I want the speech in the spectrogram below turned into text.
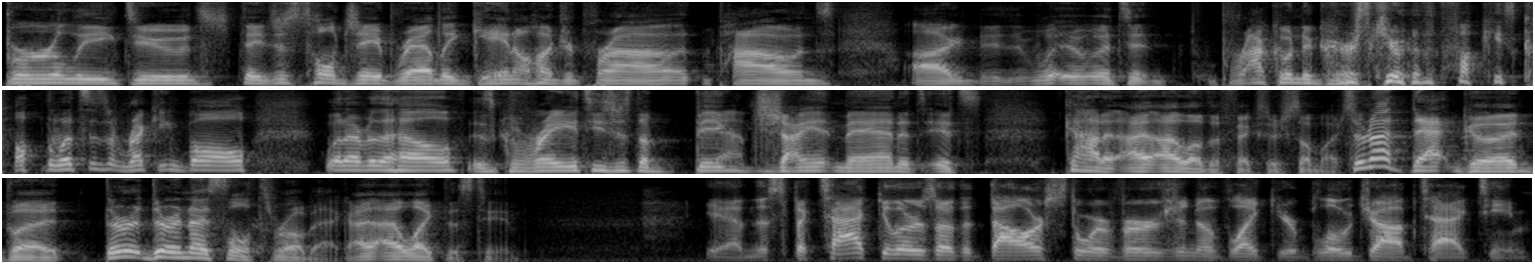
burly dudes. They just told Jay Bradley, gain 100 prou- pounds. Uh, what's it? Bronco Nagurski, whatever the fuck he's called. What's his wrecking ball? Whatever the hell is great. He's just a big giant man. It's it's God. I, I love the Fixers so much. They're not that good, but they're they're a nice little throwback. I, I like this team. Yeah, and the Spectaculars are the dollar store version of like your blowjob tag team.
